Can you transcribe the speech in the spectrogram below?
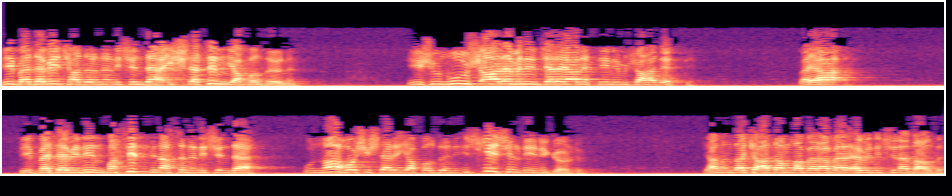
bir bedevi çadırının içinde işletin yapıldığını, işi nuş aleminin cereyan ettiğini müşahede etti. Veya bir bedevinin basit binasının içinde bu nahoş işlerin yapıldığını, içki içildiğini gördü. Yanındaki adamla beraber evin içine daldı.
